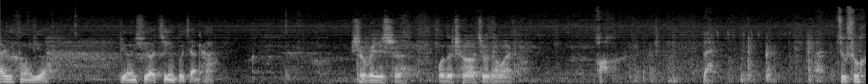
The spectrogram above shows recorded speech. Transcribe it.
赶紧送医院，病人需要进一步检查。师傅医师，我的车就在外头。好，来，九叔。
